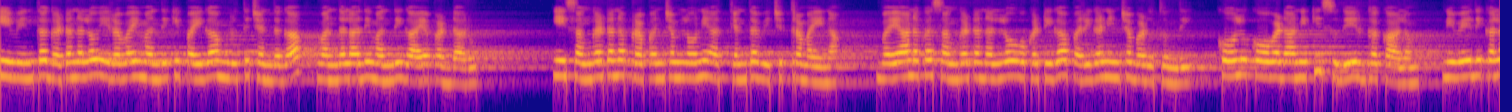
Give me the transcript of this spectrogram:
ఈ వింత ఘటనలో ఇరవై మందికి పైగా మృతి చెందగా వందలాది మంది గాయపడ్డారు. ఈ సంఘటన ప్రపంచంలోని అత్యంత విచిత్రమైన భయానక సంఘటనల్లో ఒకటిగా పరిగణించబడుతుంది. కోలుకోవడానికి సుదీర్ఘకాలం. నివేదికల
